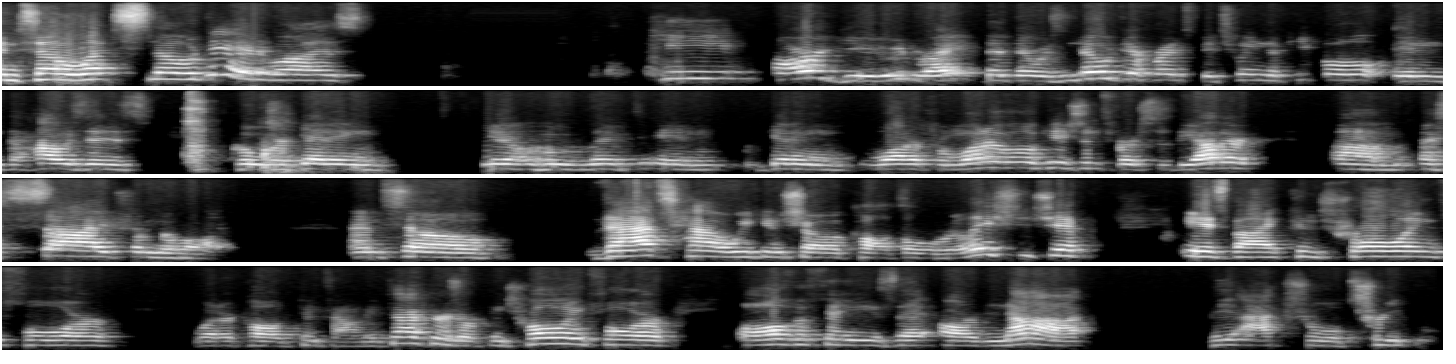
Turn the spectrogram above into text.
And so what Snow did was he argued, right, that there was no difference between the people in the houses who were getting, you know, who lived in getting water from one of the locations versus the other, um, aside from the water. And so that's how we can show a causal relationship is by controlling for what are called confounding factors or controlling for all the things that are not the actual treatment.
